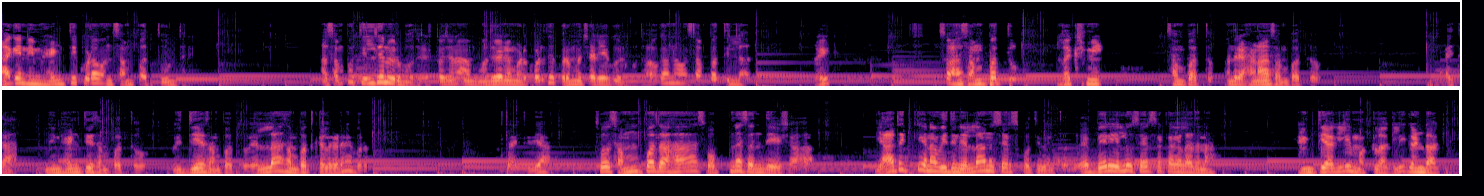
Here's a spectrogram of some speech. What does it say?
ಹಾಗೆ ನಿಮ್ಮ ಹೆಂಡತಿ ಕೂಡ ಒಂದು ಸಂಪತ್ತು ಅಂತಾರೆ. ಆ ಸಂಪತ್ತು ಇಲ್ದೇನೂ ಇರ್ಬೋದು. ಎಷ್ಟೋ ಜನ ಮದುವೆನೆ ಮಾಡ್ಕೊಳ್ಳದೆ ಬ್ರಹ್ಮಚಾರಿಯಾಗೂ ಇರ್ಬೋದು. ಅವಾಗ ನಾವು ಸಂಪತ್ತಿಲ್ಲ. ರೈಟ್ ಸೊ ಆ ಸಂಪತ್ತು, ಲಕ್ಷ್ಮಿ ಸಂಪತ್ತು, ಅಂದ್ರೆ ಹಣ ಸಂಪತ್ತು, ಆಯ್ತಾ? ನಿನ್ ಹೆಂಡತಿ ಸಂಪತ್ತು, ವಿದ್ಯೆ ಸಂಪತ್ತು, ಎಲ್ಲಾ ಸಂಪತ್ತು ಕೆಳಗಡೆ ಬರುತ್ತೆ. ಗೊತ್ತಾಗ್ತಿದ್ಯಾ? ಸೊ ಸಂಪದ ಸ್ವಪ್ನ ಸಂದೇಶ. ಯಾದಕ್ಕೆ ನಾವು ಇದನ್ನೆಲ್ಲಾನು ಸೇರಿಸ್ಕೋತೀವಿ ಅಂತಂದ್ರೆ, ಬೇರೆ ಎಲ್ಲೂ ಸೇರ್ಸಕ್ಕಾಗಲ್ಲ ಅದನ್ನ. ಹೆಂಡತಿ ಆಗ್ಲಿ ಮಕ್ಕಳಾಗ್ಲಿ ಗಂಡ ಆಗ್ಲಿ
